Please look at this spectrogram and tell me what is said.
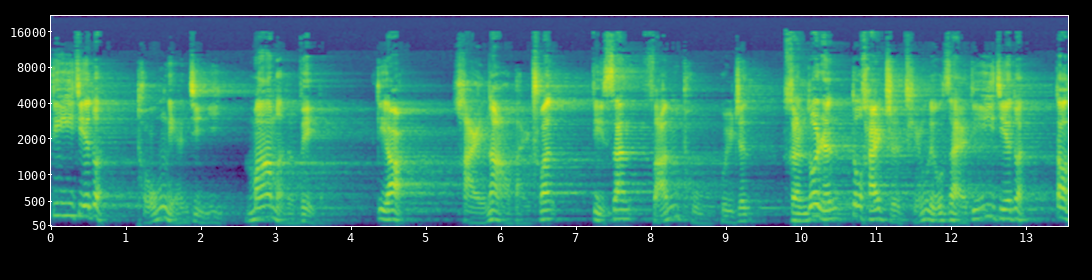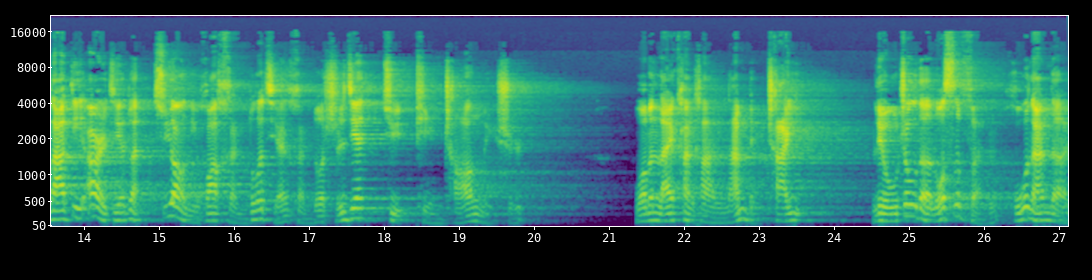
第一阶段，童年记忆，妈妈的味道；第二，海纳百川；第三，返璞归真。很多人都还只停留在第一阶段，到达第二阶段，需要你花很多钱、很多时间去品尝美食。我们来看看南北差异。柳州的螺蛳粉、湖南的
